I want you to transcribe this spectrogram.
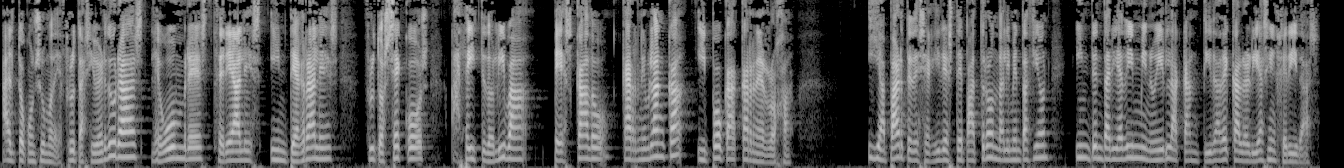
alto consumo de frutas y verduras, legumbres, cereales integrales, frutos secos, aceite de oliva, pescado, carne blanca y poca carne roja. Y aparte de seguir este patrón de alimentación, intentaría disminuir la cantidad de calorías ingeridas.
